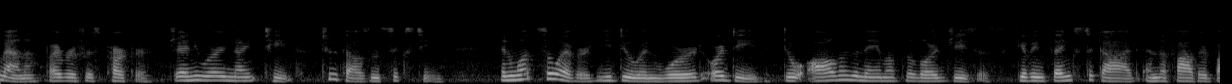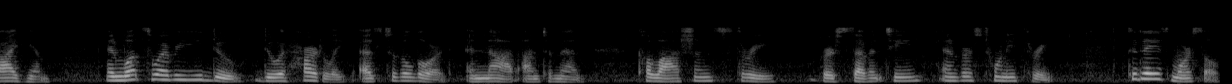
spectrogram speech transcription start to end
Manna by Rufus Parker, January 19th, 2016. And whatsoever ye do in word or deed, do all in the name of the Lord Jesus, giving thanks to God and the Father by him. And whatsoever ye do, do it heartily, as to the Lord, and not unto men. Colossians 3, verse 17 and verse 23. Today's morsel.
